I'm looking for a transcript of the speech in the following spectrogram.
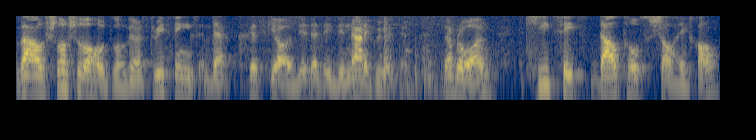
There are three things that Chizkiah did that they did not agree with him. Number one, Kitzetz Daltos Shal.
